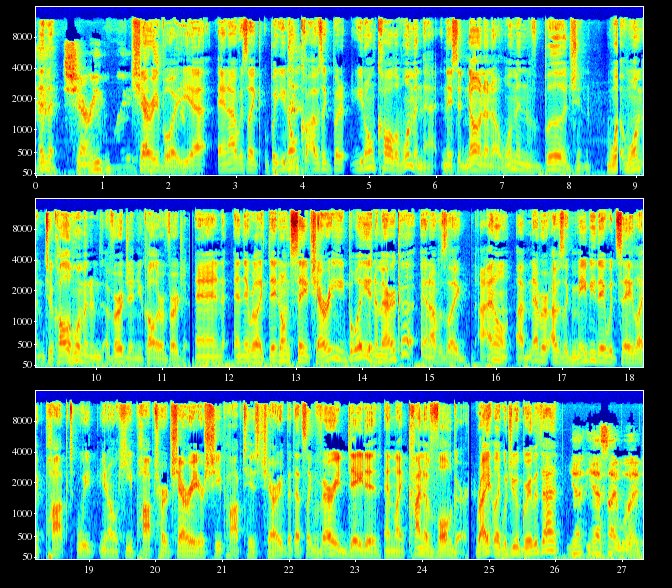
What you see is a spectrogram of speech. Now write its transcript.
and the, cherry boy? Cherry boy yeah. And i was like but you don't call i was like but you don't call a woman that. And they said no no no woman virgin woman to call a woman a virgin, you call her a virgin. And and they were like, they don't say cherry boy in America. And I was like, I don't. I've never. I was like, maybe they would say like popped. We you know he popped her cherry or she popped his cherry, but that's like very dated and like kind of vulgar, right? Like, would you agree with that? Yeah. Yes, I would.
